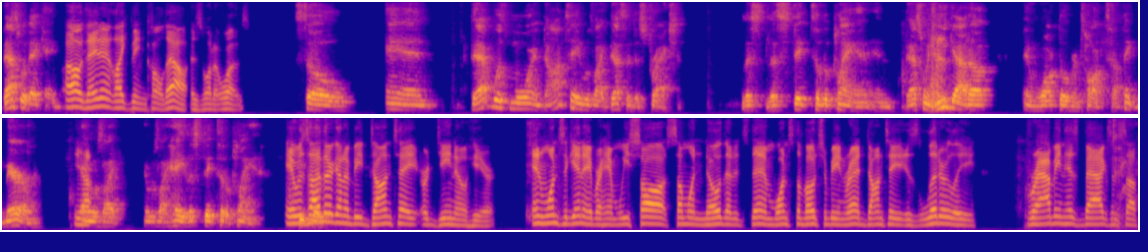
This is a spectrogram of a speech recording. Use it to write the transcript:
that's what that came. Oh, they didn't like being called out, is what it was. So, and that was more, and Dante was like, that's a distraction. Let's let's stick to the plan. And that's when he got up and walked over and talked to I think Marilyn. Yeah. And was like, it was like, hey, let's stick to the plan. It was People, either gonna be Dante or Dino here. And once again, Abraham, we saw someone know that it's them. Once the votes are being read, Dante is literally grabbing his bags and stuff.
